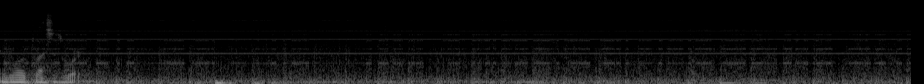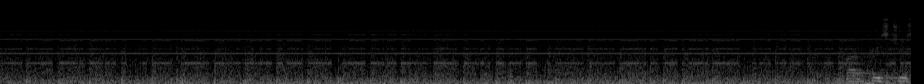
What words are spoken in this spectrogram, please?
The Lord bless His word. Please choose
